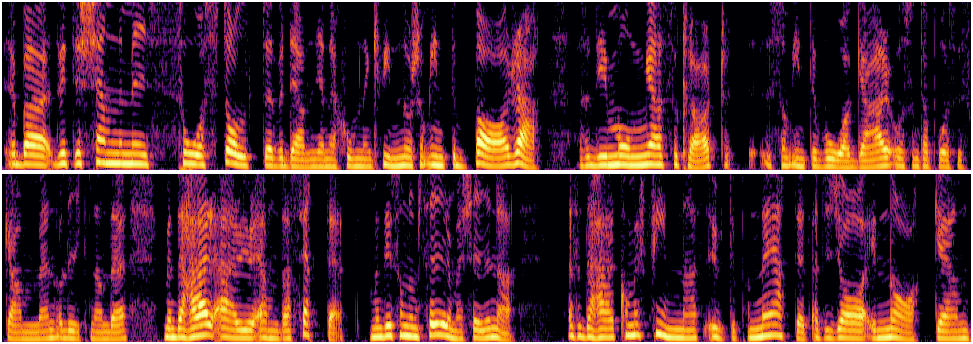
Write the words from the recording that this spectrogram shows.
Jag, bara, du vet, jag känner mig så stolt över den generationen kvinnor som inte bara... Alltså det är många såklart som inte vågar och som tar på sig skammen och liknande. Men det här är ju det enda sättet. Men det är som de säger, de här tjejerna. Alltså det här kommer finnas ute på nätet, att jag är naken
